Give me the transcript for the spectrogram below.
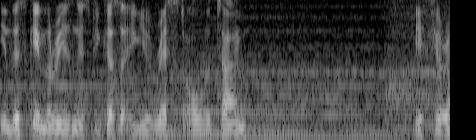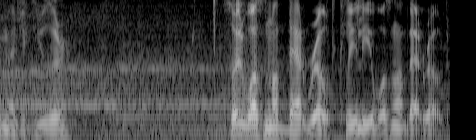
in this game the reason is because you rest all the time. If you're a magic user. So it was not that road. Clearly it was not that road.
